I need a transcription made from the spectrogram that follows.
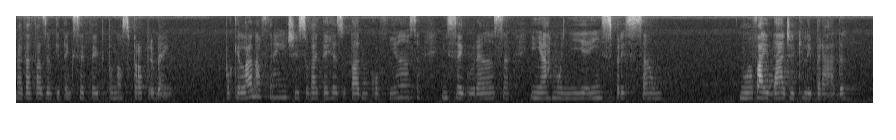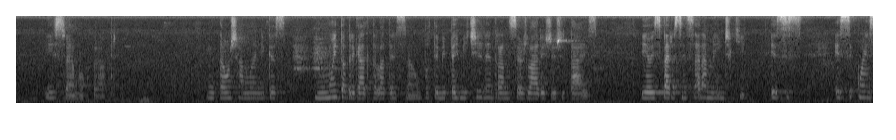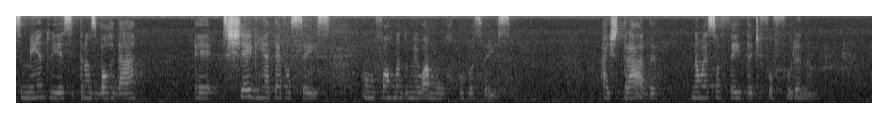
Mas vai fazer o que tem que ser feito para o nosso próprio bem. Porque lá na frente isso vai ter resultado em confiança, em segurança, em harmonia, em expressão, numa vaidade equilibrada. Isso é amor próprio. Então, xamânicas, muito obrigada pela atenção, por ter me permitido entrar nos seus lares digitais. E eu espero sinceramente que esses, esse conhecimento e esse transbordar é, cheguem até vocês como forma do meu amor por vocês. A estrada não é só feita de fofura, não.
